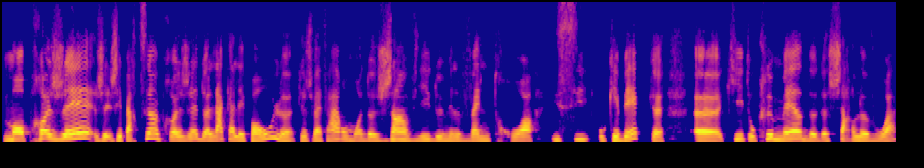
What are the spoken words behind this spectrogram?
mon projet, j'ai parti un projet de lac à l'épaule que je vais faire au mois de janvier 2023 ici au Québec, euh, qui est au Club Med de Charlevoix.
